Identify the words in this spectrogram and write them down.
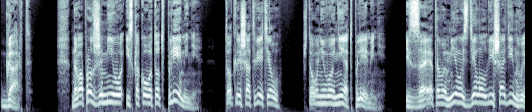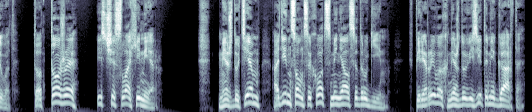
Гард. На вопрос же Мио, из какого тот племени, тот лишь ответил, что у него нет племени. Из-за этого Мио сделал лишь один вывод тот тоже из числа химер. Между тем, один солнцеход сменялся другим, в перерывах между визитами Гарта,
